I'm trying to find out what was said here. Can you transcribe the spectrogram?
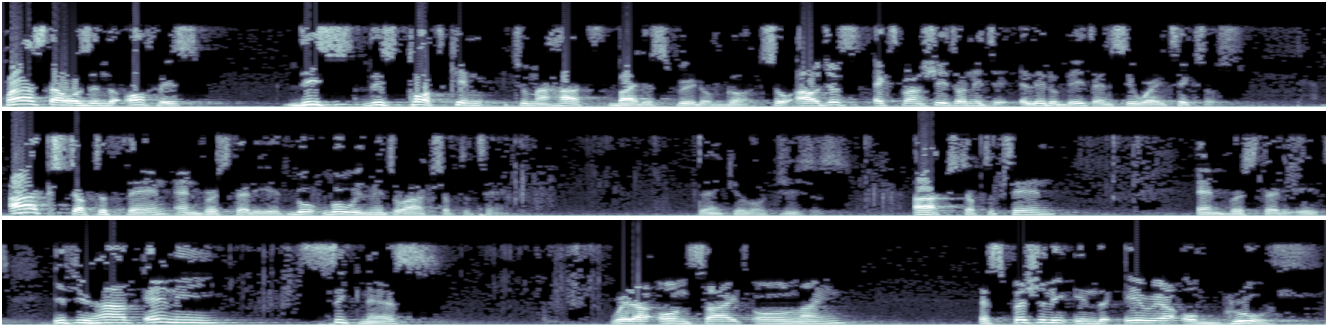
whilst I was in the office, this, this thought came to my heart by the Spirit of God. So I'll just expatiate on it a, little bit and see where it takes us. Acts chapter 10 and verse 38. Go, go with me to Acts chapter 10. Thank you, Lord Jesus. Acts chapter 10 and verse 38. If you have any sickness, whether on site or online, especially in the area of growth,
